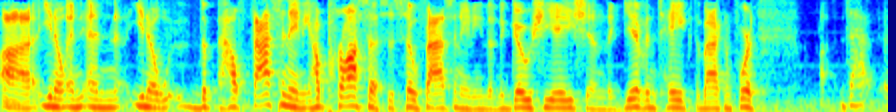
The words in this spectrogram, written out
uh, you know, and and you know the how fascinating, how process is so fascinating, the negotiation, the give and take, the back and forth. That uh,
